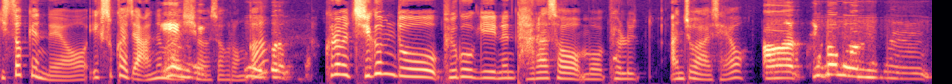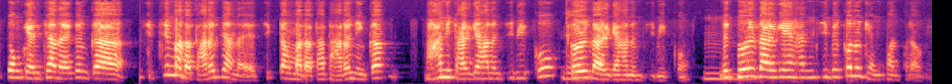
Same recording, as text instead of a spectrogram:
있었겠네요. 익숙하지 않은 예, 예. 맛이어서 그런가? 예. 그러면 지금도 불고기는 달아서 뭐 별로 안 좋아하세요? 아, 지금은 음, 좀 괜찮아요. 그러니까 집집마다 다르잖아요. 식당마다 다 다르니까 많이 달게 하는 집 있고 네. 덜 달게 하는 집 있고. 음, 근데 덜 달게 한 집의 거는 괜찮더라고요.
